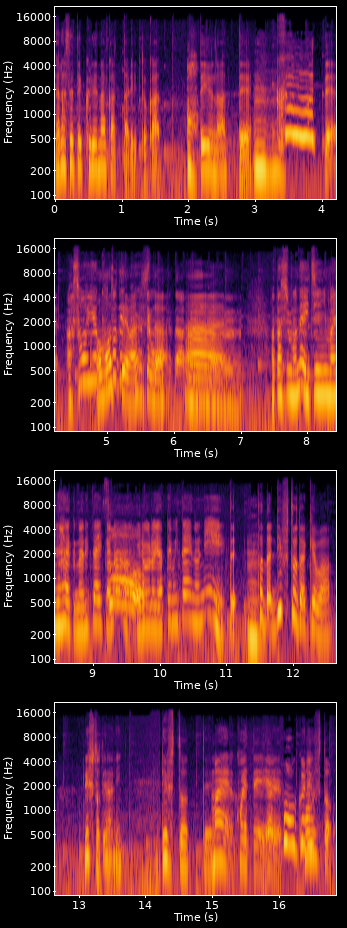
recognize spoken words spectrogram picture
やらせてくれなかったりとかあっていうのあってうんうん。くーってあそういうことで来るって思ってた。はい。うんうんうん。私もね一人前に早くなりたいからいろいろやってみたいのに、でうん。ただリフトだけは。リフトって何？リフトって。フ前こうやってやる。ォークリフト。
